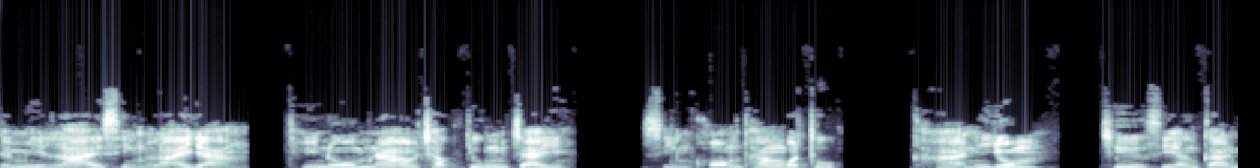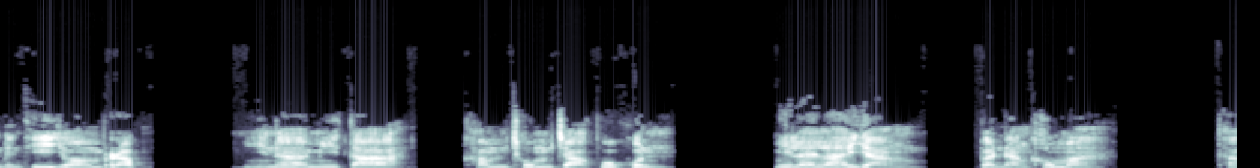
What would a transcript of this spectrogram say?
จะมีหลายสิ่งหลายอย่างที่โน้มน้าวชักจูงใจ สิ่งของทางวัตถุ ค่านิยม ชื่อเสียงการเป็นที่ยอมรับ มีหน้ามีตาคำชมจากผู้คน มีหลายๆ อย่างประดังเข้ามา ถ้า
